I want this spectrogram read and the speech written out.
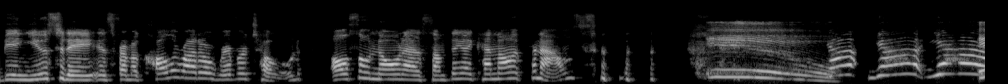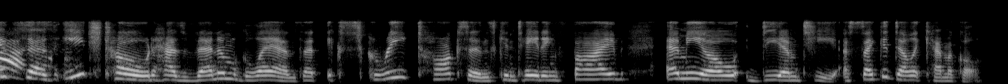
being used today is from a Colorado river toad, also known as something I cannot pronounce. Ew. Yeah, yeah, yeah. It says each toad has venom glands that excrete toxins containing 5-MeO-DMT, a psychedelic chemical.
